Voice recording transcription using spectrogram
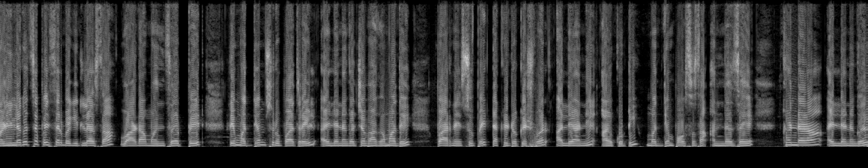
आणि लगतचा परिसर बघितला असता वाडा मंचर पेठ हे मध्यम स्वरूपात राहील. अहिल्यानगरच्या भागामध्ये पारणे सुपेठ टाकरी टोकेश्वर आले आणि आळकोटी मध्यम पावसाचा अंदाज आहे. खंडाळा अहिल्यानगर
